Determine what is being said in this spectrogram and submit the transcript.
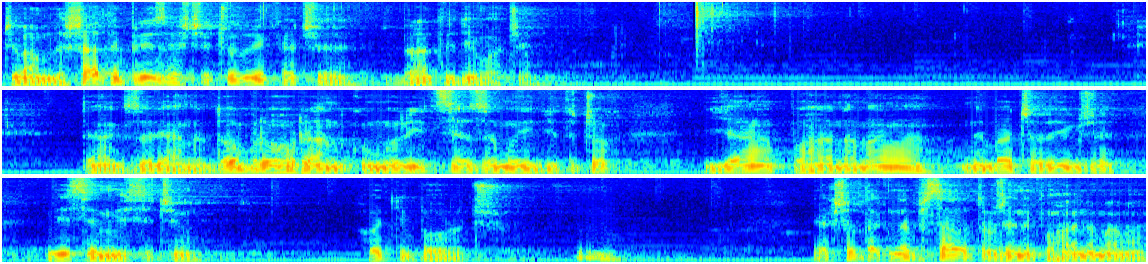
чи вам лишати прізвище чоловіка, чи брати дівоче. Так, Зоряна, доброго ранку. Моліться за моїх діточок. Я погана мама, не бачила їх вже вісім місяців, хоч і поруч. Якщо так написали, то вже непогана мама.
